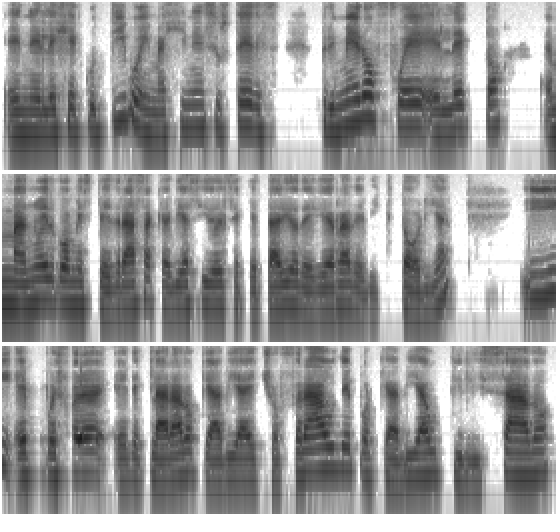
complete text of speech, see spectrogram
en el Ejecutivo, imagínense ustedes. Primero fue electo Manuel Gómez Pedraza, que había sido el secretario de guerra de Victoria, y eh, pues fue eh, declarado que había hecho fraude porque había utilizado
